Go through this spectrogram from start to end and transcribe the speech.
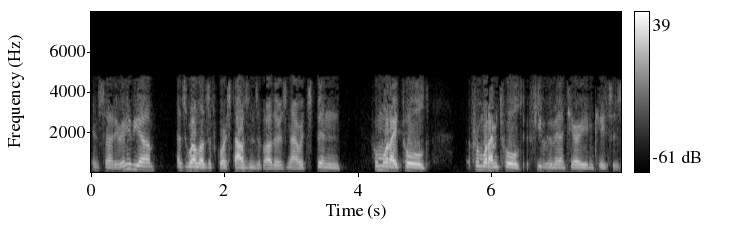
in Saudi Arabia, as well as, of course, thousands of others. Now, it's been, from what I told, from what I'm told, a few humanitarian cases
